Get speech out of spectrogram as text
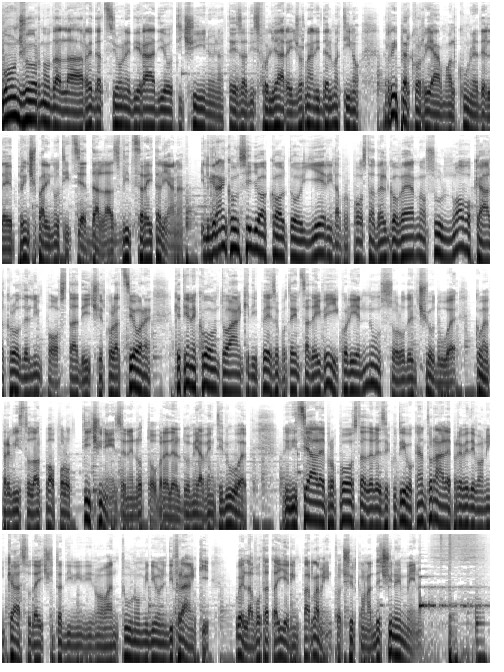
Buongiorno dalla redazione di Radio Ticino. In attesa di sfogliare i giornali del mattino, ripercorriamo alcune delle principali notizie dalla Svizzera italiana. Il Gran Consiglio ha accolto ieri la proposta del governo sul nuovo calcolo dell'imposta di circolazione, che tiene conto anche di peso e potenza dei veicoli e non solo del CO2, come previsto dal popolo ticinese nell'ottobre del 2022. L'iniziale proposta dell'esecutivo cantonale prevedeva un incasso dai cittadini di 91 milioni di franchi, quella votata ieri in Parlamento circa una decina in meno.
